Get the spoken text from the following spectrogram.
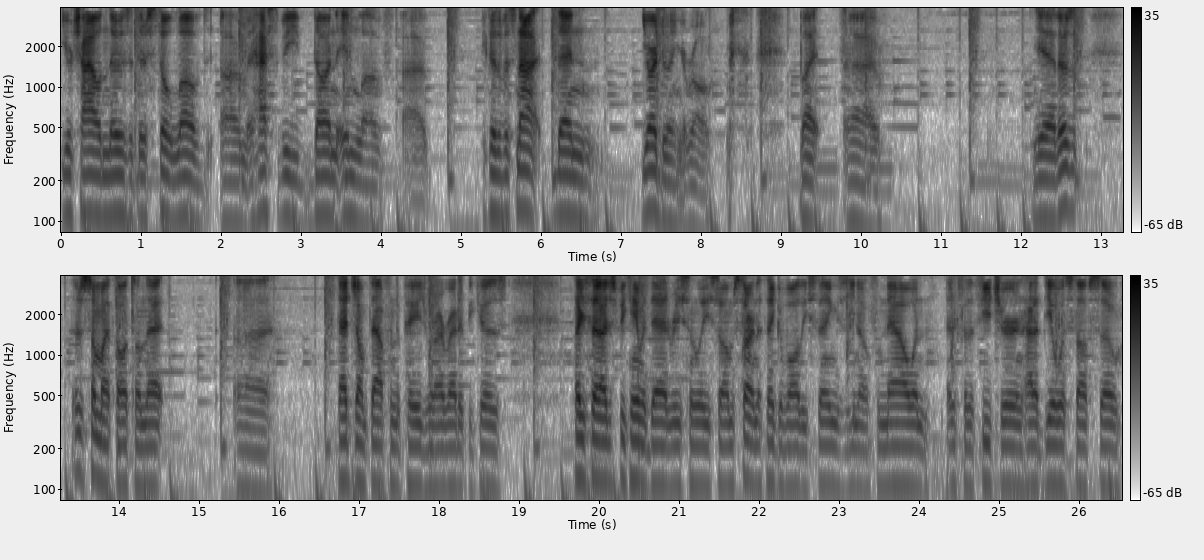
your child knows that they're still loved. Um, it has to be done in love uh, because if it's not, then you're doing it wrong. but uh, yeah, there's there's some of my thoughts on that. Uh, that jumped out from the page when I read it because, like I said, I just became a dad recently, so I'm starting to think of all these things, you know, from now and, and for the future and how to deal with stuff. So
